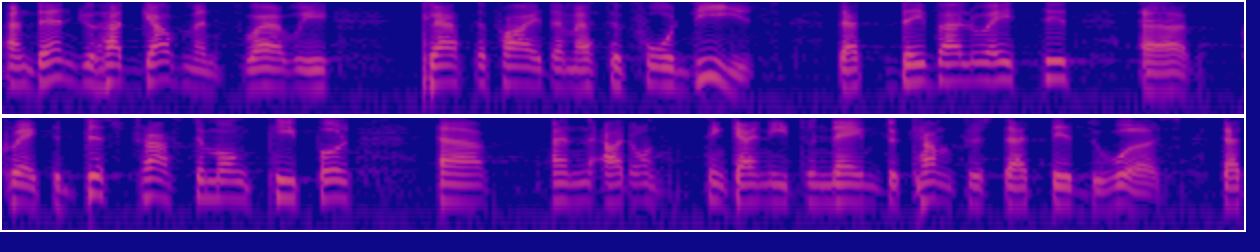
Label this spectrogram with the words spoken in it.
And then you had governments where we classified them as the four Ds, that devaluated, uh, created distrust among people, uh, and I don't think I need to name the countries that did the worst, that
